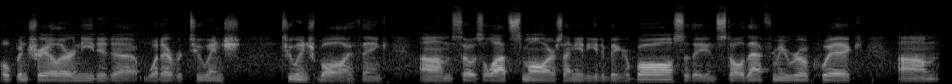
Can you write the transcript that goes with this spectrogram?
open trailer needed a whatever 2 inch 2 inch ball I think. Um, so it was a lot smaller so I needed to get a bigger ball so they installed that for me real quick. Um,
